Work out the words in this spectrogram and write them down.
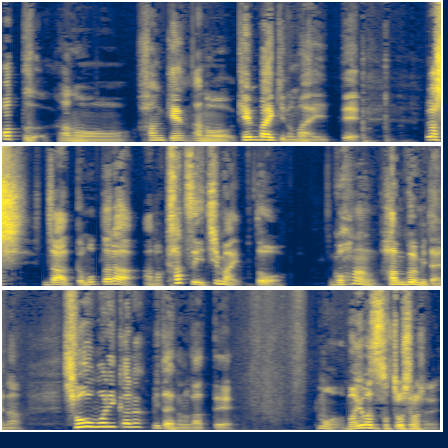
パッと、あのー、半券、あの、券売機の前行って、よしじゃあって思ったら、あの、カツ1枚と、ご飯半分みたいな、小盛りかな？みたいなのがあって、もう迷わずそっち押しましたね。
